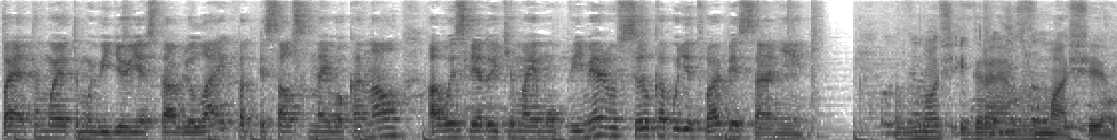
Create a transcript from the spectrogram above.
Поэтому этому видео я ставлю лайк, подписался на его канал, а вы следуйте моему примеру, ссылка будет в описании. Вновь играем в мафию.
